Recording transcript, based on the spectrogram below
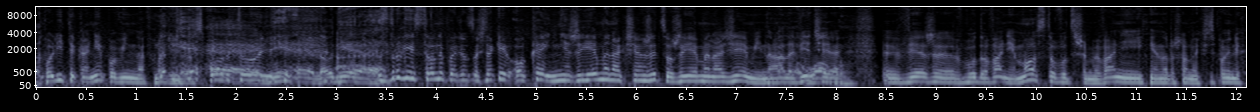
że polityka nie powinna wchodzić No nie, do sportu. nie, no nie. Z drugiej strony powiedział coś takiego, okej, nie żyjemy na Księżycu, żyjemy na Ziemi, no ale No, wiecie, wow. wie, że w budowanie mostów, utrzymywanie ich nienaruszonych i spójnych,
